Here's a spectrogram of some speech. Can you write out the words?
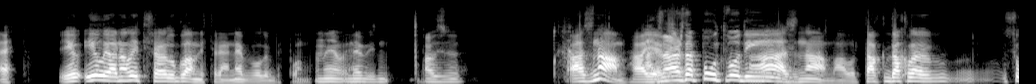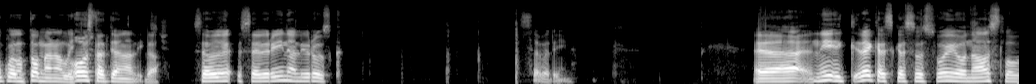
eto. Ili analitičar ili glavni trener, ne bi volio biti pomoćni. ne, ne bi... A, z- A znam, a, a znaš da put vodi A znam, ali tak, dakle, sukladno tome analitičar. ostati analitičar. Se- Severina ili Ruska? Severina. E, ni, rekao si kad se osvojio naslov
